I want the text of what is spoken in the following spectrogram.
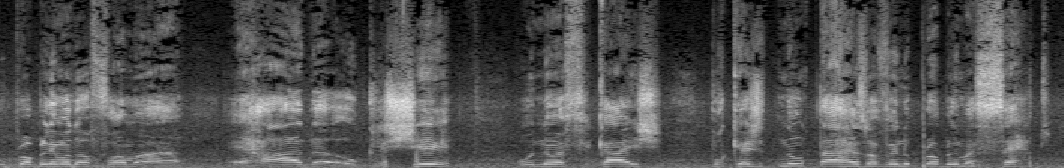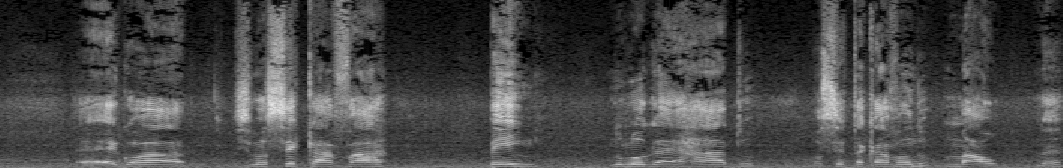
o problema de uma forma errada, ou clichê, ou não eficaz, porque a gente não está resolvendo o problema certo. É, é igual a se você cavar bem no lugar errado, você está cavando mal, né?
